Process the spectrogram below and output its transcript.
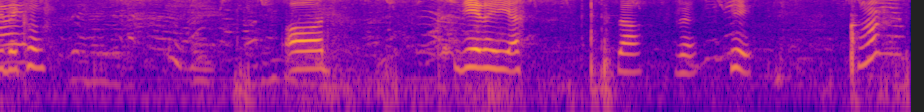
ये देखो। और ये रही है सा रहे हाँ?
